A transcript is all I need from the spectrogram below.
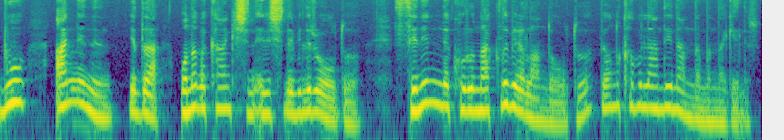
Bu annenin ya da ona bakan kişinin erişilebilir olduğu, seninle korunaklı bir alanda olduğu ve onu kabullendiğin anlamına gelir.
